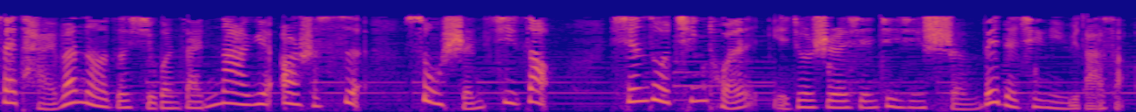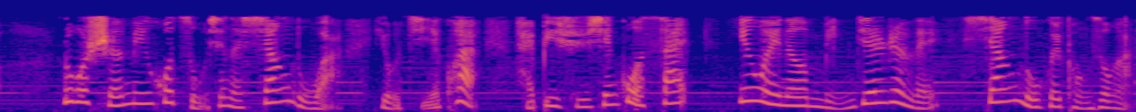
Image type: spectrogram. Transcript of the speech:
在台湾呢，则习惯在腊月二十四送神祭灶，先做清屯，也就是先进行神位的清理与打扫。如果神明或祖先的香炉啊有结块，还必须先过筛，因为呢民间认为香炉会蓬松啊，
